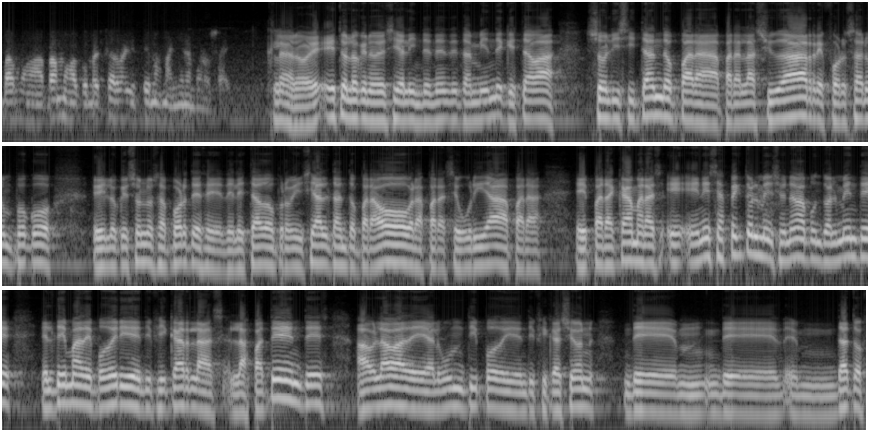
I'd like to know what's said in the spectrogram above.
vamos a, vamos a conversar varios temas mañana en Buenos Aires. Claro, e, esto es lo que nos decía el intendente también, de que estaba solicitando para, para la ciudad reforzar un poco eh, lo que son los aportes del Estado provincial, tanto para obras, para seguridad, para, eh, para cámaras. Eh, en ese aspecto él mencionaba puntualmente el tema de poder identificar las, las patentes, hablaba de algún tipo de identificación de, mm, mm, datos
